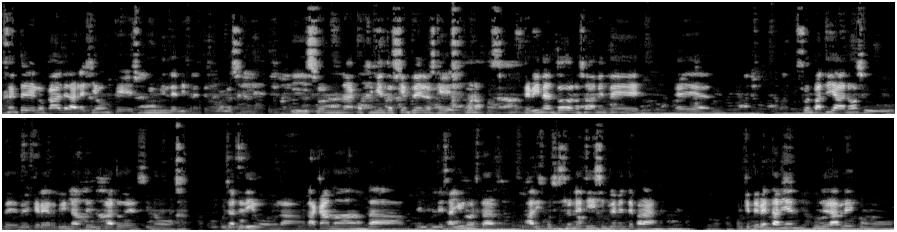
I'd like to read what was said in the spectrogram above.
gente local de la región que es muy humilde en diferentes pueblos y, y son acogimientos siempre en los que, bueno, pues te brindan todo, no solamente eh, su empatía, ¿no? Su, de, querer brindarte un plato de, sino pues ya te digo, la, cama, la, el, desayuno, estar a disposición de ti simplemente para... porque te ven también vulnerable como,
